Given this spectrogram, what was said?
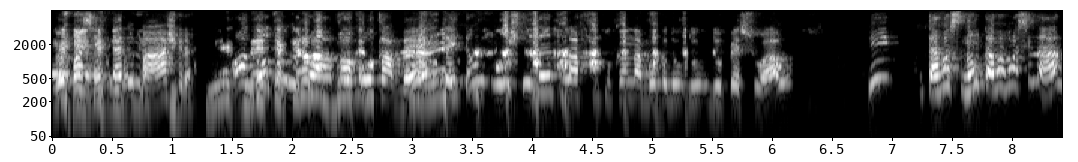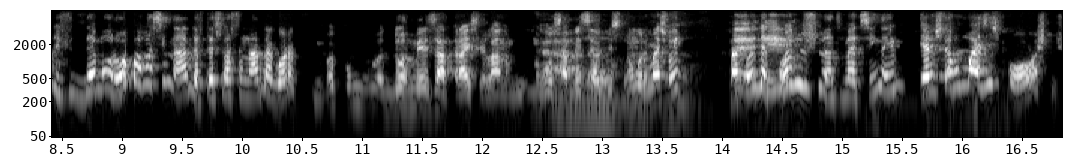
meu paciente tá de máscara, o odonto tá com a boca, boca aberta, então o estudante lá tocando na boca do, do, do pessoal, e tava, não estava vacinado, e demorou para vacinar, deve ter se vacinado agora, dois meses atrás, sei lá, não, não vou saber se é esse número, mas foi, mas foi é, depois eu, dos estudantes de medicina e eles estavam mais expostos.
